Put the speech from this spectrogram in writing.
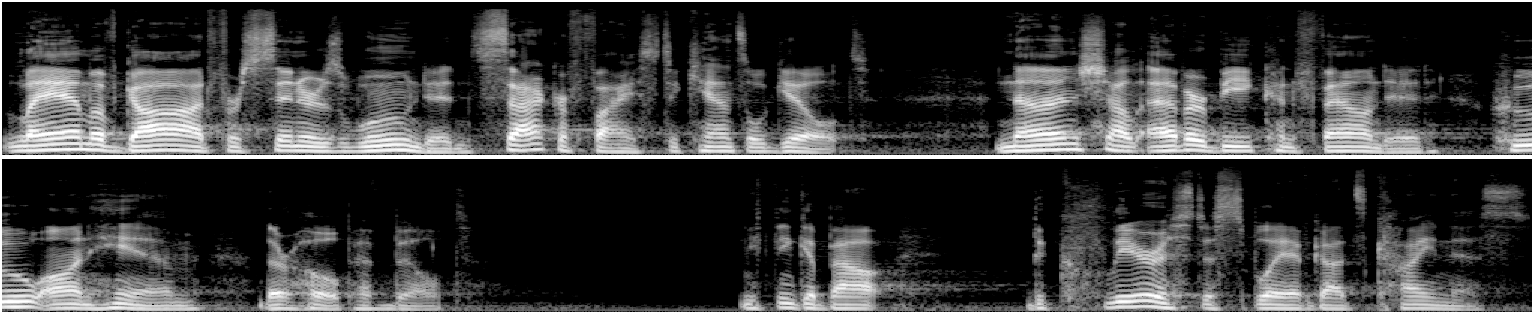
Lamb of God for sinners wounded, sacrifice to cancel guilt. None shall ever be confounded who on him their hope have built. You think about the clearest display of God's kindness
